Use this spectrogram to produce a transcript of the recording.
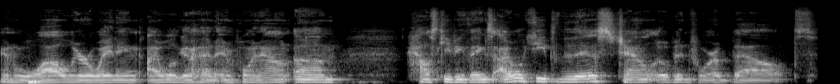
And while we are waiting, I will go ahead and point out um, housekeeping things. I will keep this channel open for about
